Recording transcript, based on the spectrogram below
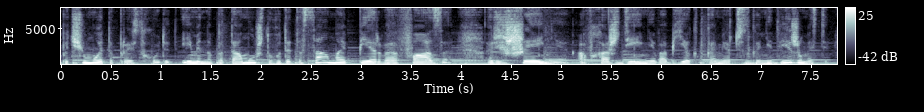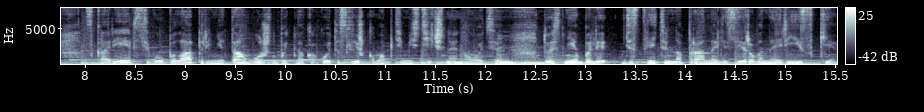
Почему это происходит? Именно потому, что вот эта самая первая фаза решения о вхождении в объект коммерческой недвижимости, скорее всего, была принята, может быть, на какой-то слишком оптимистичной ноте. Mm-hmm. То есть не были действительно проанализированы риски,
